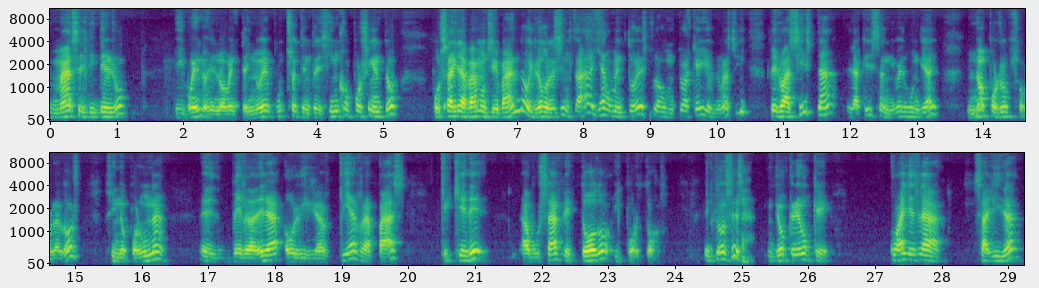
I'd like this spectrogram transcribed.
más el dinero, y bueno, el 99.75%, pues ahí la vamos llevando y luego decimos, ah, ya aumentó esto, aumentó aquello, y demás, sí, pero así está la crisis a nivel mundial, no por López Obrador, sino por una eh, verdadera oligarquía rapaz que quiere abusar de todo y por todo. Entonces, yo creo que, ¿cuál es la salida?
